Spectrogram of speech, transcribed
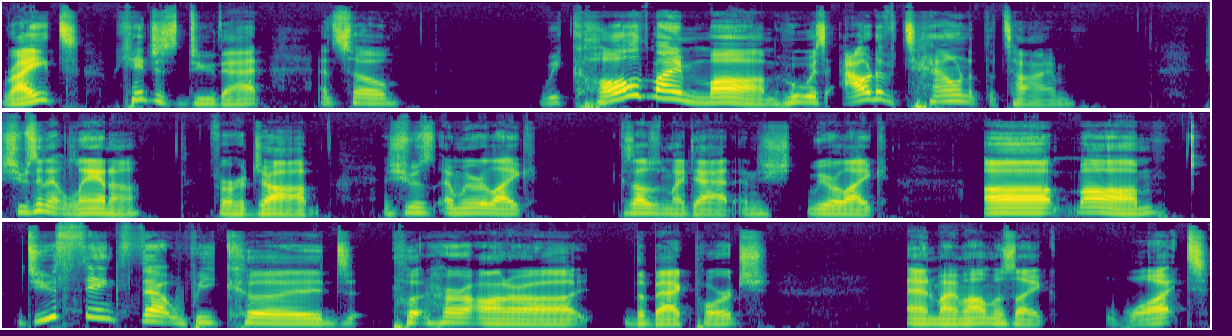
right? We can't just do that. And so we called my mom, who was out of town at the time. She was in Atlanta for her job, and she was, and we were like, because I was with my dad, and we were like, uh, mom, do you think that we could put her on uh the back porch? And my mom was like, what?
